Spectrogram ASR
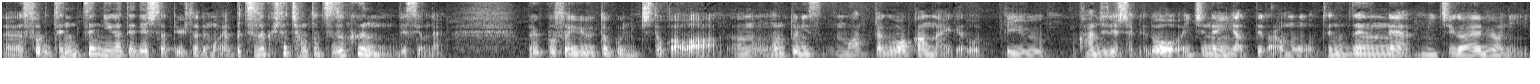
えー、それ全然苦手でしたっていう人でもやっぱり続く人ちゃんと続くんですよね。それこそゆうとくんちとかはあの本当に全く分かんないけどっていう感じでしたけど1年やってたらもう全然ね見違えるように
